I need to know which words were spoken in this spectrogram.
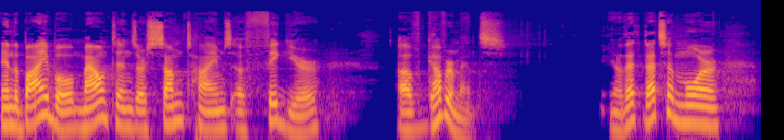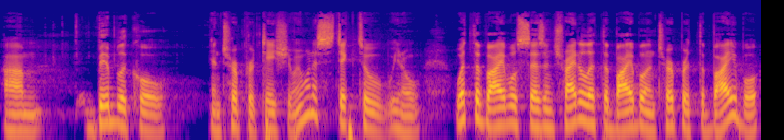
In the Bible, mountains are sometimes a figure of governments. You know, that, that's a more um, biblical interpretation. We want to stick to, you know, what the Bible says and try to let the Bible interpret the Bible.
